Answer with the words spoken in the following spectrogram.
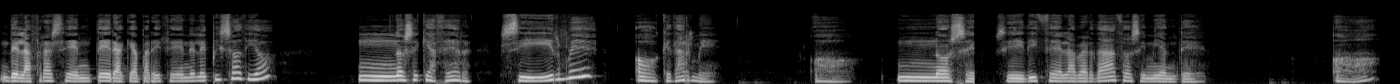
de la frase entera que aparece en el episodio, no sé qué hacer, si irme o quedarme. Oh, no sé si dice la verdad o si miente. Oh,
